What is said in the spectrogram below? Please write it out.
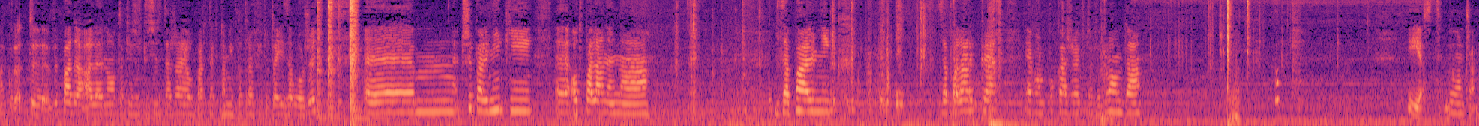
akurat e, wypada, ale no takie rzeczy się zdarzają. Bartek to mi potrafi tutaj założyć. Trzy palniki e, odpalane na zapalnik, zapalarkę. Ja Wam pokażę jak to wygląda. Hop. I jest, wyłączamy.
